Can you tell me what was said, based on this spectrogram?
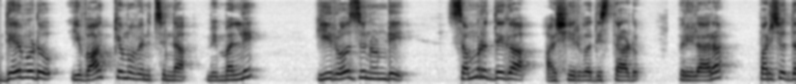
దేవుడు ఈ వాక్యము వినిచిన మిమ్మల్ని ఈ రోజు నుండి సమృద్ధిగా ఆశీర్వదిస్తాడు. ప్రిలారా పరిశుద్ధ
